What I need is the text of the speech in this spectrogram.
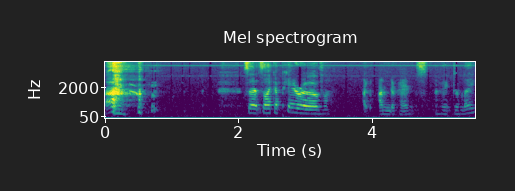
so it's like a pair of like underpants, effectively.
